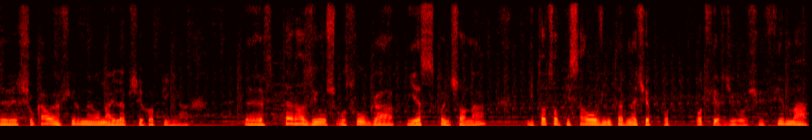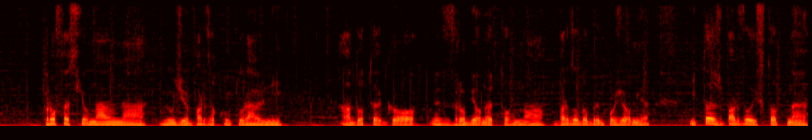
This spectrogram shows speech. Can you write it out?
Y, Szukałem firmy o najlepszych opiniach. E, Teraz już usługa jest skończona i to, co pisało w internecie, pot- potwierdziło się. Firma profesjonalna, ludzie bardzo kulturalni, a do tego zrobione to na bardzo dobrym poziomie i też bardzo istotne,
